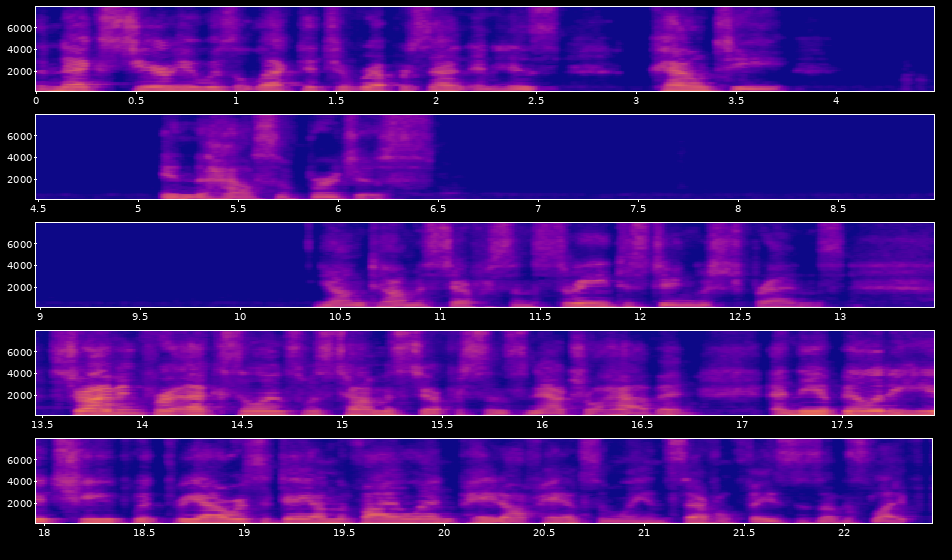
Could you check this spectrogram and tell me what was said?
The next year, he was elected to represent in his county in the House of Burgess. Young Thomas Jefferson's three distinguished friends. Striving for excellence was Thomas Jefferson's natural habit, and the ability he achieved with three hours a day on the violin paid off handsomely in several phases of his life.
